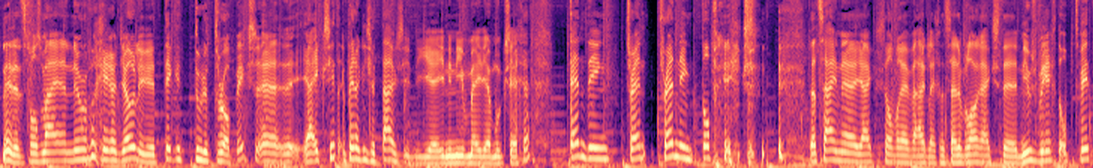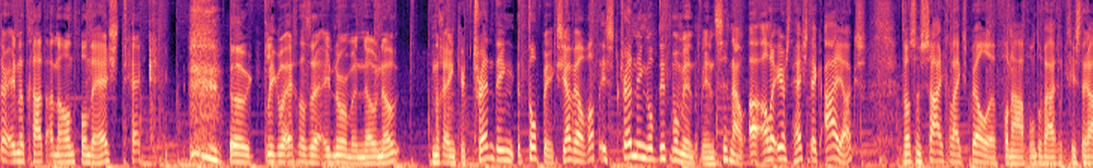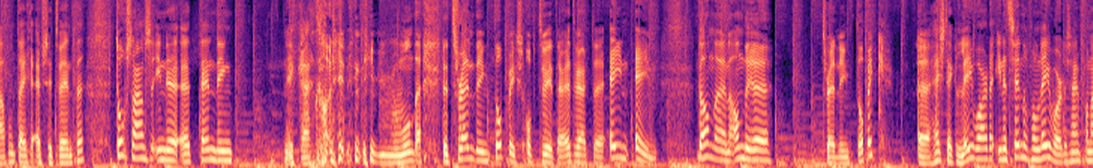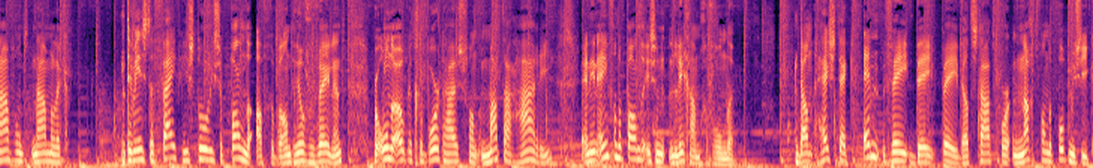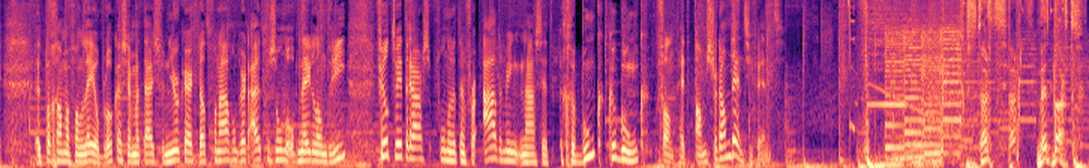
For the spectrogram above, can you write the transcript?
nee, dat is volgens mij een nummer van Gerard Joling. Ticket to the Tropics. Eh, ja, ik, zit, ik ben ook niet zo thuis in, die, eh, in de nieuwe media, moet ik zeggen. Tending, trend, Trending Topics. Dat zijn, eh, ja, ik zal maar even uitleggen. Dat zijn de belangrijkste nieuwsberichten op Twitter. En dat gaat aan de hand van de hashtag. Oh, ik klink wel echt als een enorme no-no. Nog één keer, trending topics. Jawel, wat is trending op dit moment, mensen? Nou, allereerst hashtag Ajax. Het was een saai gelijkspel eh, vanavond, of eigenlijk gisteravond, tegen FC Twente. Toch staan ze in de eh, trending... Ik krijg het gewoon in, mijn mond. De trending topics op Twitter. Het werd eh, 1-1. Dan eh, een andere trending topic. Eh, hashtag Leeuwarden. In het centrum van Leeuwarden zijn vanavond namelijk tenminste vijf historische panden afgebrand. Heel vervelend. Waaronder ook het geboortehuis van Mata Hari. En in een van de panden is een lichaam gevonden. Dan hashtag NVDP. Dat staat voor Nacht van de Popmuziek. Het programma van Leo Blokhuis en Matthijs van Nieuwkerk... dat vanavond werd uitgezonden op Nederland 3. Veel twitteraars vonden het een verademing... naast het geboenk keboenk van het Amsterdam Dance Event. Start met Bart.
